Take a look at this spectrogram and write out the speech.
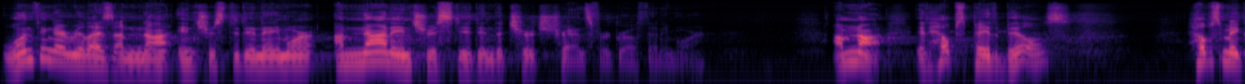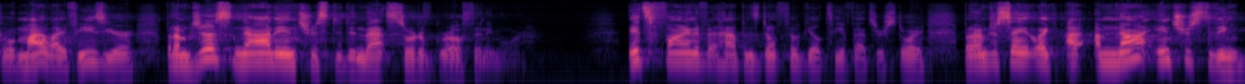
one thing I realized I'm not interested in anymore, I'm not interested in the church transfer growth anymore. I'm not. It helps pay the bills, helps make my life easier, but I'm just not interested in that sort of growth anymore. It's fine if it happens. Don't feel guilty if that's your story. But I'm just saying, like, I, am not interested in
